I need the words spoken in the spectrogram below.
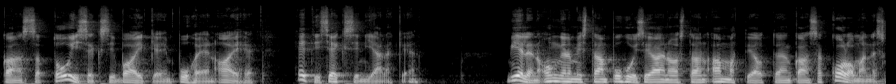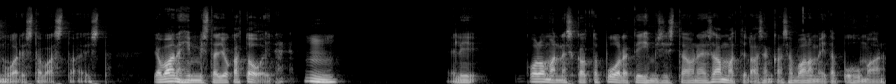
kanssa toiseksi vaikein puheen aihe heti seksin jälkeen. Mielen ongelmistaan puhuisi ainoastaan ammattiauttajan kanssa kolmannes nuorista vastaajista ja vanhimmista joka toinen. Mm. Eli kolmannes kautta puolet ihmisistä on edes ammattilaisen kanssa valmiita puhumaan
